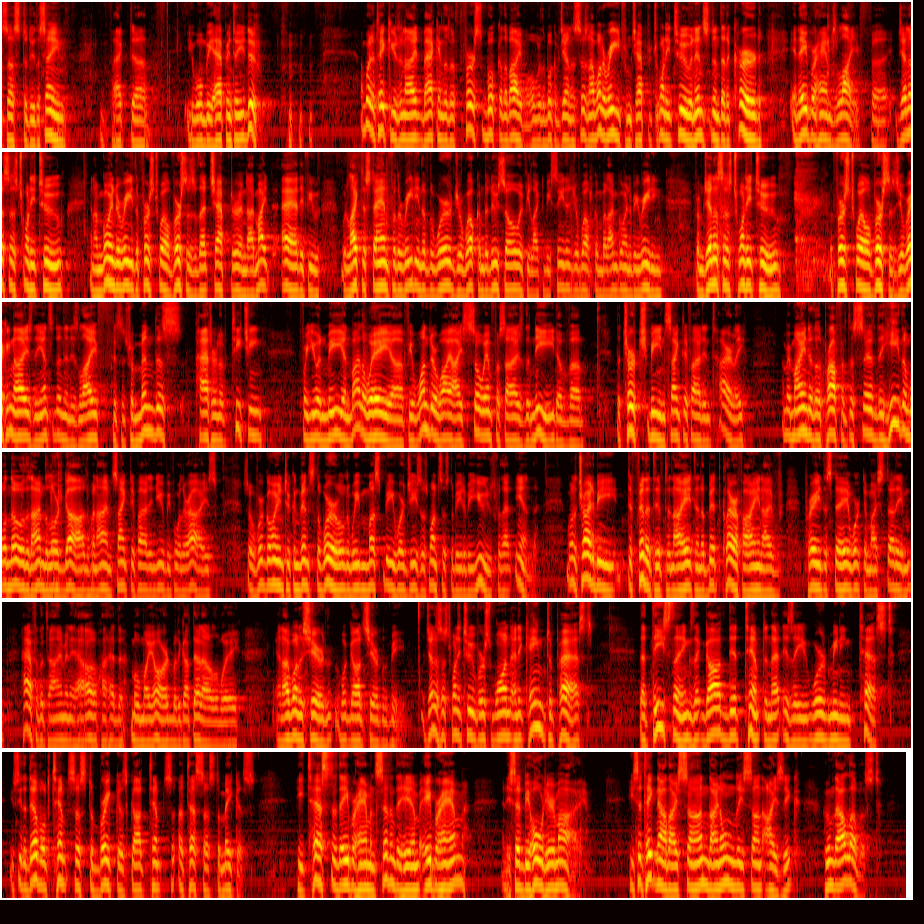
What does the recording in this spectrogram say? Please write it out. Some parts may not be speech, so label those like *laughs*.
wants us to do the same. In fact, uh, you won't be happy until you do. *laughs* I'm going to take you tonight back into the first book of the Bible, over the book of Genesis, and I want to read from chapter 22 an incident that occurred in Abraham's life. Uh, Genesis 22, and I'm going to read the first 12 verses of that chapter, and I might add, if you would like to stand for the reading of the word, you're welcome to do so. If you'd like to be seated, you're welcome, but I'm going to be reading from Genesis 22 the first 12 verses. You'll recognize the incident in his life. It's a tremendous pattern of teaching for you and me. And by the way, uh, if you wonder why I so emphasize the need of uh, the church being sanctified entirely, I'm reminded of the prophet that said, The heathen will know that I'm the Lord God when I am sanctified in you before their eyes. So if we're going to convince the world, we must be where Jesus wants us to be to be used for that end. I'm going to try to be definitive tonight and a bit clarifying. I've prayed this day and worked in my study half of the time, anyhow. I had to mow my yard, but I got that out of the way. And I want to share what God shared with me. Genesis 22, verse 1 And it came to pass that these things that God did tempt, and that is a word meaning test. You see, the devil tempts us to break us, God tempts, uh, tests us to make us. He tested Abraham and said unto him, Abraham, and he said, Behold, here am I. He said, Take now thy son, thine only son Isaac, whom thou lovest,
